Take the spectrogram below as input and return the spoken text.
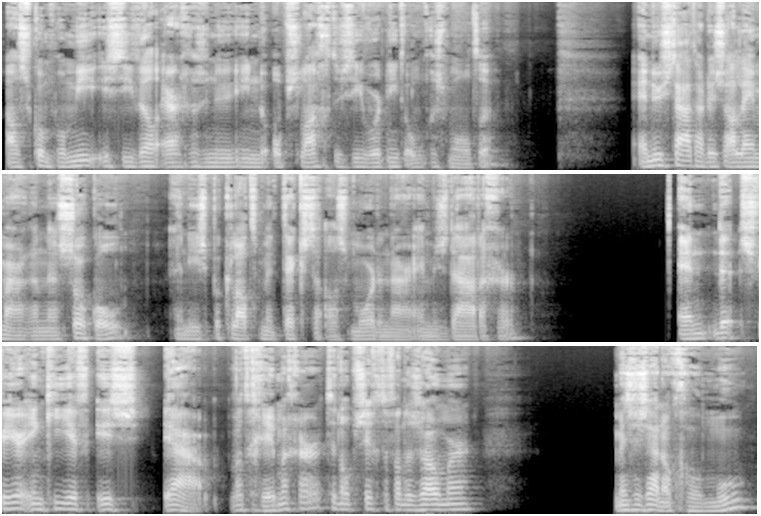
Als compromis is die wel ergens nu in de opslag, dus die wordt niet omgesmolten. En nu staat daar dus alleen maar een sokkel. En die is beklad met teksten als moordenaar en misdadiger. En de sfeer in Kiev is ja, wat grimmiger ten opzichte van de zomer. Mensen zijn ook gewoon moe.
